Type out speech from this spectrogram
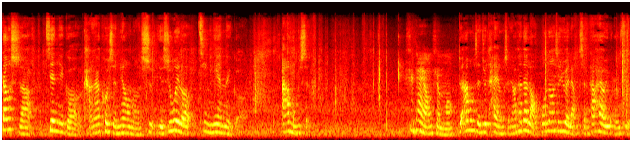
当时啊建那个卡纳克神庙呢是也是为了纪念那个阿蒙神。是太阳神吗？对，阿蒙神就是太阳神，然后他的老婆呢是月亮神，他还有一个儿子，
